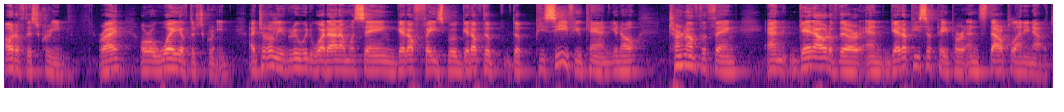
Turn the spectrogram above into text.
out of the screen, right? Or away of the screen. I totally agree with what Adam was saying. Get off Facebook, get off the, the PC if you can, you know, turn off the thing and get out of there and get a piece of paper and start planning out.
